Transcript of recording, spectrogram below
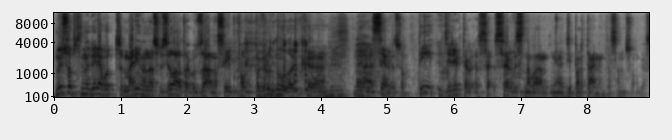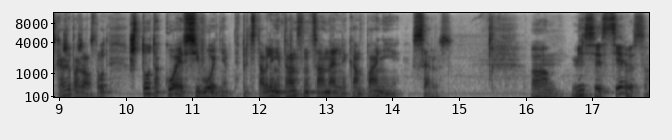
Ну и, собственно говоря, вот Марина нас взяла вот так вот за нос и по- погруднула к э, сервису. Ты директор сервисного э, департамента Samsung. Скажи, пожалуйста, вот что такое сегодня в представлении транснациональной компании сервис? Миссия сервиса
